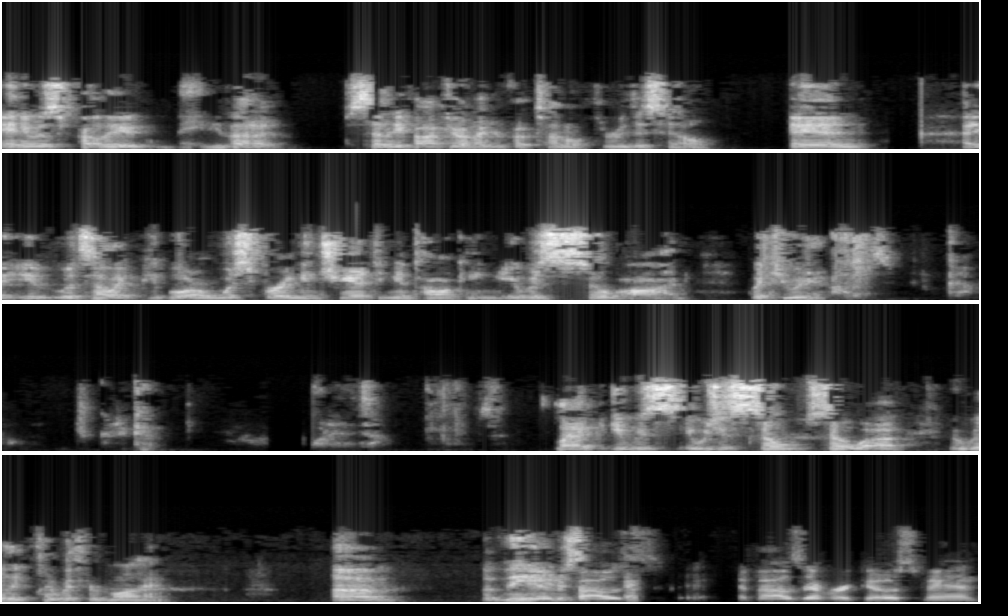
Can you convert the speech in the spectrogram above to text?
and it was probably maybe about a 75 to 100 foot tunnel through this hill. And it would sound like people are whispering and chanting and talking. It was so odd, but you would, like it was, it was just so, so, uh, it really played with your mind. Um, but me, I Dude, was, if I was, if I was ever a ghost man,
